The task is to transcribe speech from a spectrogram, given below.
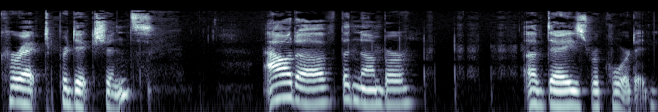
correct predictions out of the number of days recorded.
